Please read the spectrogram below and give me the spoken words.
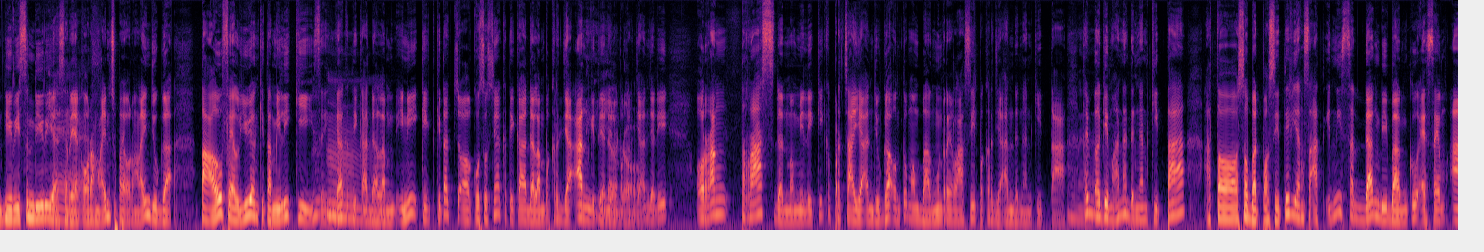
diri sendiri ya, Sir, ya ke Yes. orang lain supaya orang lain juga tahu value yang kita miliki sehingga ketika dalam ini ki- kita uh, khususnya ketika dalam pekerjaan gitu ya Iya dalam dong. pekerjaan jadi orang trust dan memiliki kepercayaan juga untuk membangun relasi pekerjaan dengan kita. Tapi bagaimana dengan kita atau sobat positif yang saat ini sedang di bangku SMA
